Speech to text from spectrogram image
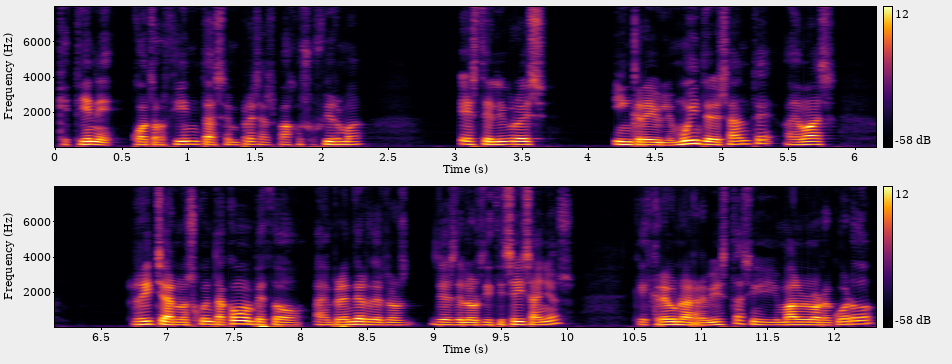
que tiene 400 empresas bajo su firma, este libro es increíble, muy interesante. Además, Richard nos cuenta cómo empezó a emprender desde los, desde los 16 años, que creó una revista, si mal no recuerdo,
